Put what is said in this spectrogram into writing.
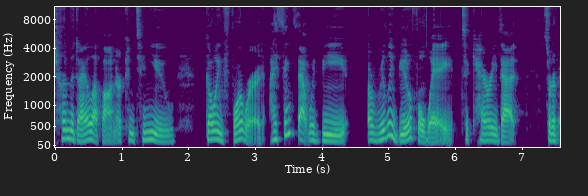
turn the dial up on or continue going forward? I think that would be a really beautiful way to carry that sort of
